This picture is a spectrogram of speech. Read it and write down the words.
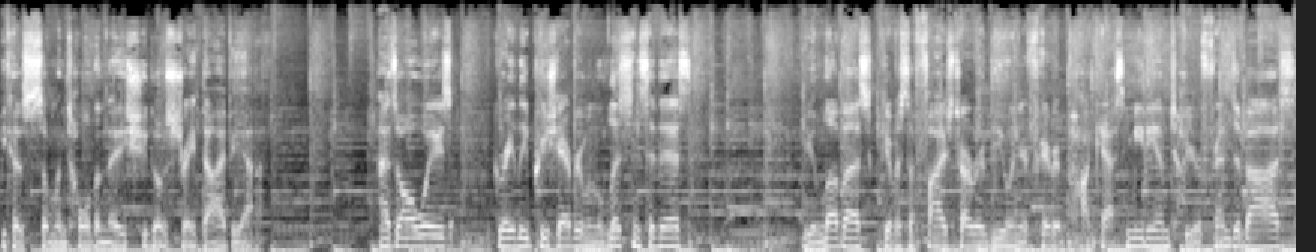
because someone told them they should go straight to IVF. As always, greatly appreciate everyone who listens to this. If you love us, give us a five star review on your favorite podcast medium. Tell your friends about us.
